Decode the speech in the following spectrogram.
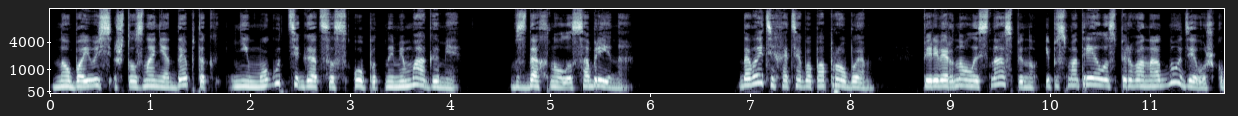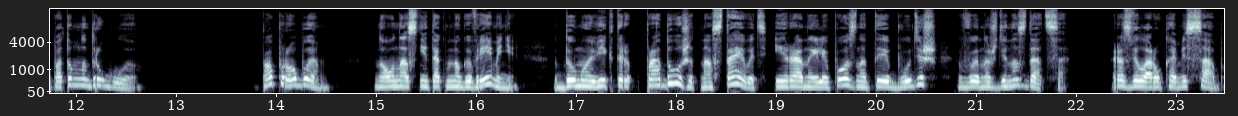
но боюсь, что знания адепток не могут тягаться с опытными магами, вздохнула Сабрина. Давайте хотя бы попробуем. Перевернулась на спину и посмотрела сперва на одну девушку, потом на другую. Попробуем. Но у нас не так много времени. Думаю, Виктор продолжит настаивать, и рано или поздно ты будешь вынуждена сдаться. Развела руками Саб.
